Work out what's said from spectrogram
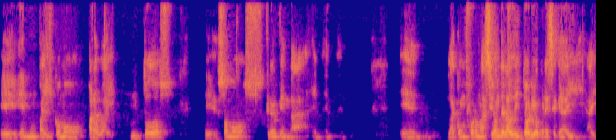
en un país como Paraguay. Todos somos, creo que en, la, en la conformación del auditorio parece que hay, hay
